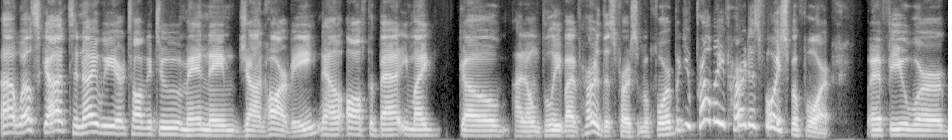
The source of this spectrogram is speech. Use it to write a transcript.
Uh, well, Scott, tonight we are talking to a man named John Harvey. Now, off the bat, you might go, I don't believe I've heard this person before, but you probably have heard his voice before. If you were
